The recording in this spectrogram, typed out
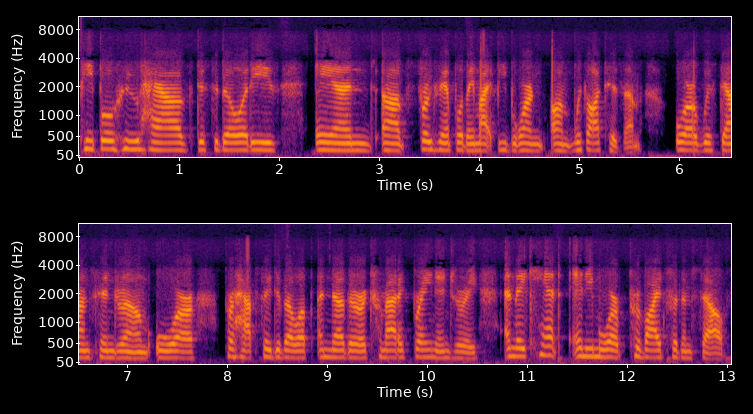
People who have disabilities, and uh, for example, they might be born um, with autism or with Down syndrome, or perhaps they develop another traumatic brain injury, and they can't anymore provide for themselves.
